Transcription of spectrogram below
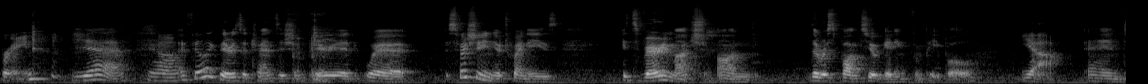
brain. Yeah. yeah. I feel like there is a transition period where, especially in your 20s, it's very much on the response you're getting from people Yeah. and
